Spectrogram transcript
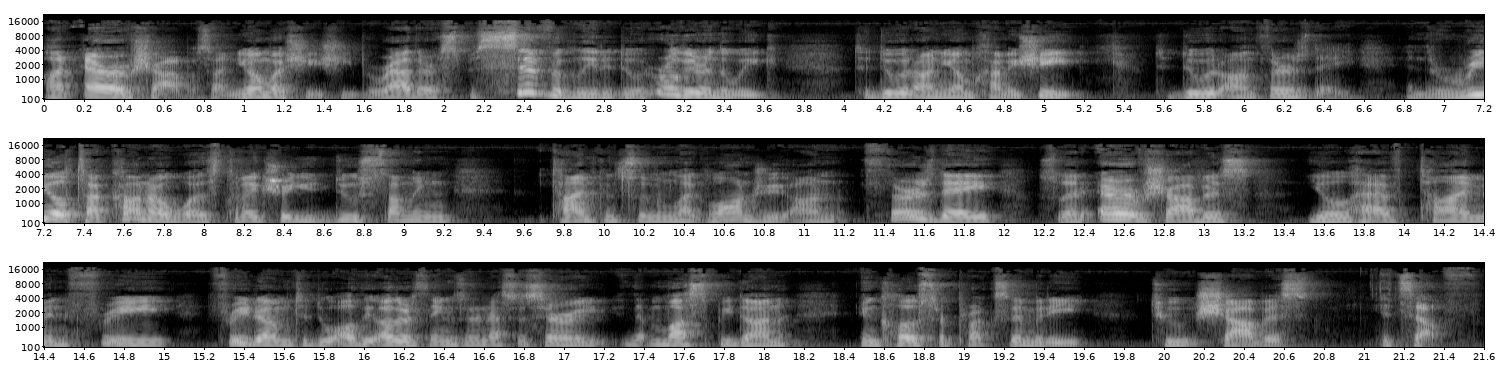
on Erev Shabbos, on Yom HaShishi, but rather specifically to do it earlier in the week, to do it on Yom Chamishi, to do it on Thursday. And the real takana was to make sure you do something time consuming like laundry on Thursday so that Erev Shabbos you'll have time and free freedom to do all the other things that are necessary that must be done in closer proximity to Shabbos itself.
